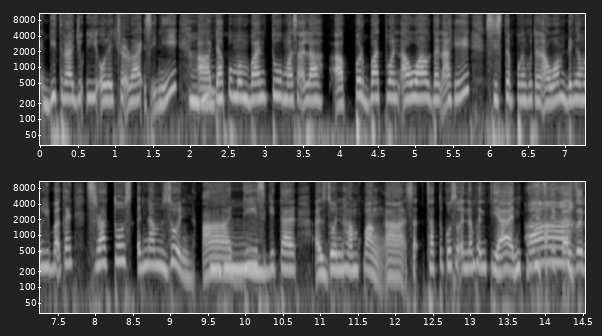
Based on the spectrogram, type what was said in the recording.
diterajui oleh Track Rides ini uh, dah pun membantu masalah uh, perbatuan awal dan akhir sistem pengangkutan awam dengan melibatkan 106 zon uh, di sekitar uh, zon Hampang uh, 106 hentian di Ah. sekitar zon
